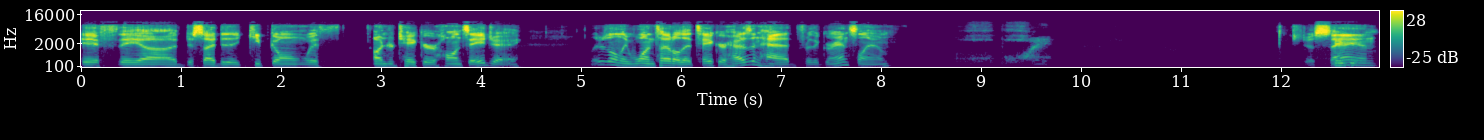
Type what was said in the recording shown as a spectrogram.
if they uh, decide to keep going with Undertaker haunts AJ. There's only one title that Taker hasn't had for the Grand Slam. Oh boy, Just Taker- saying.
